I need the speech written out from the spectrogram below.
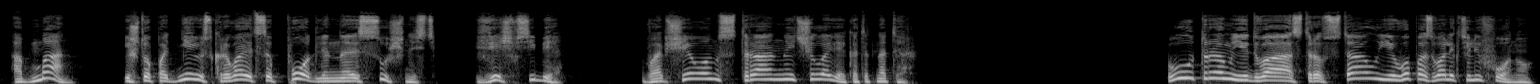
— обман, и что под нею скрывается подлинная сущность, вещь в себе. Вообще он странный человек, этот Натер. Утром, едва Астров встал, его позвали к телефону.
